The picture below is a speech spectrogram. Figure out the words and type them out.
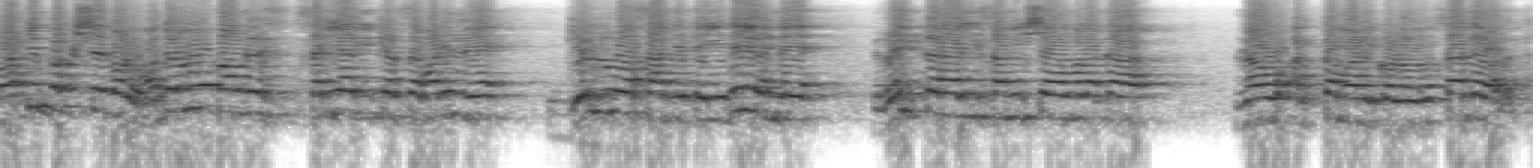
ಪ್ರತಿಪಕ್ಷಗಳು, ಅದರಲ್ಲೂ ಕಾಂಗ್ರೆಸ್ ಸರಿಯಾಗಿ ಕೆಲಸ ಮಾಡಿದರೆ ಗೆಲ್ಲುವ ಸಾಧ್ಯತೆ ಇದೆ ಎಂದೇ ರೈತರ ಈ ಸಮೀಕ್ಷೆಯ ಮೂಲಕ ನಾವು ಅರ್ಥ ಮಾಡಿಕೊಳ್ಳಲು ಸಾಧ್ಯವಾಗುತ್ತೆ.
